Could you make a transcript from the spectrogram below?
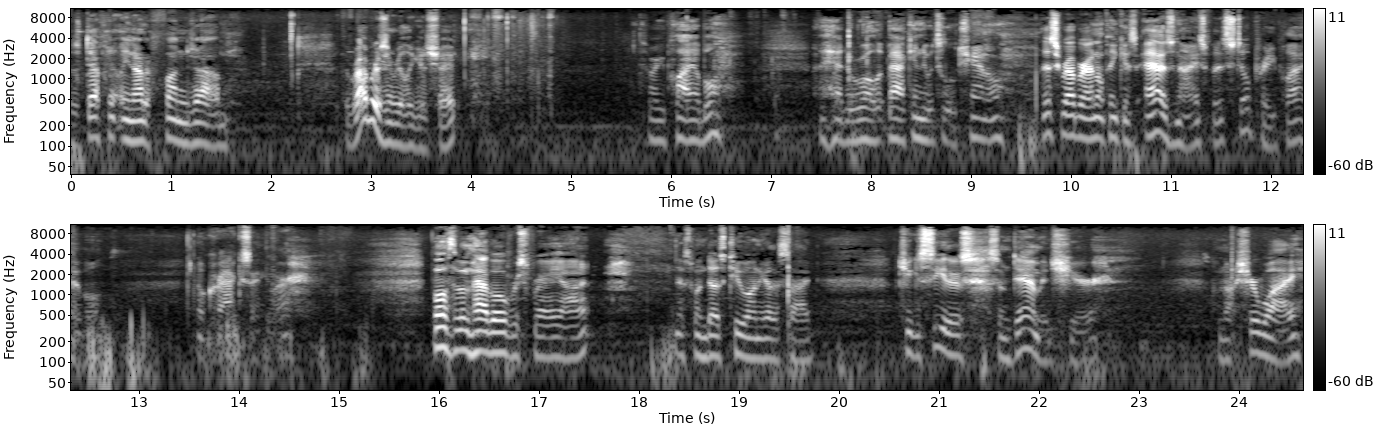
was definitely not a fun job. The rubber's in really good shape. It's very pliable. I had to roll it back into its little channel. This rubber I don't think is as nice, but it's still pretty pliable. No cracks anywhere. Both of them have overspray on it. This one does too on the other side. But you can see there's some damage here. I'm not sure why.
